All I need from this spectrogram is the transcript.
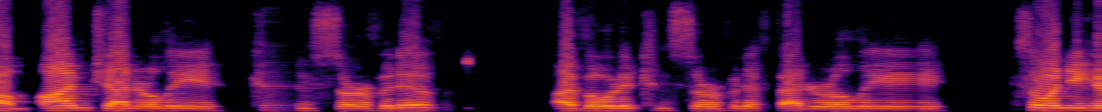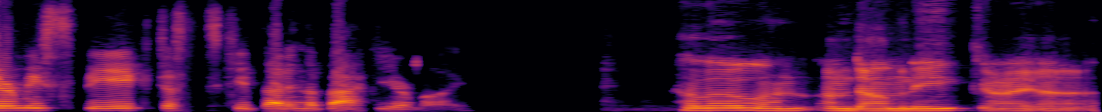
Um, I'm generally conservative. I voted conservative federally. So when you hear me speak, just keep that in the back of your mind. Hello, I'm I'm Dominique. I uh,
